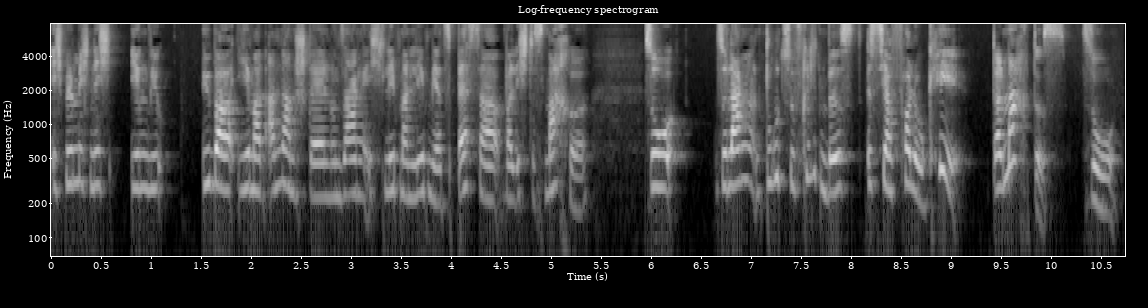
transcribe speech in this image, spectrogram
ich will mich nicht irgendwie über jemand anderen stellen und sagen, ich lebe mein Leben jetzt besser, weil ich das mache. So, solange du zufrieden bist, ist ja voll okay. Dann mach das. So.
